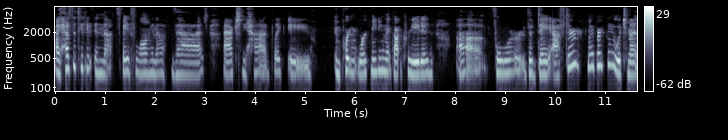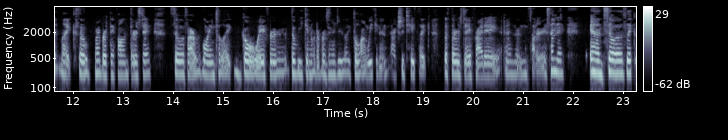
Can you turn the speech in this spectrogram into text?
I hesitated in that space long enough that I actually had like a important work meeting that got created uh, for the day after my birthday, which meant like, so my birthday fell on Thursday. So if I were going to like go away for the weekend, whatever I was going to do, like the long weekend and actually take like the Thursday, Friday, and then Saturday, Sunday. And so I was like,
